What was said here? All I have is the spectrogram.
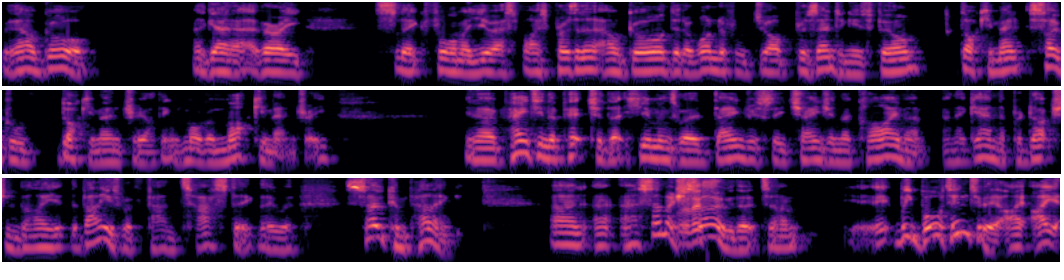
with al gore. Again a very slick former US Vice President Al Gore did a wonderful job presenting his film, document so-called documentary. I think it was more of a mockumentary. You know, painting the picture that humans were dangerously changing the climate. And again, the production value, the values were fantastic. They were so compelling, and, and so much well, so that um, it, we bought into it. I, I,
